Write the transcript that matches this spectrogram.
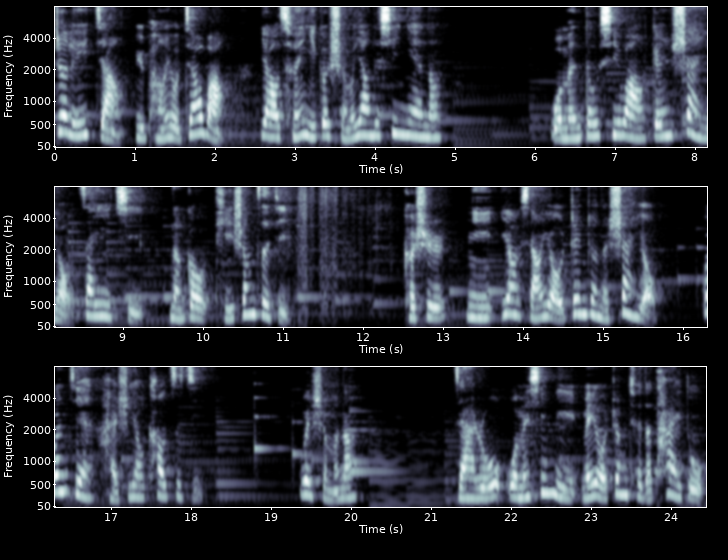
这里讲与朋友交往，要存一个什么样的信念呢？我们都希望跟善友在一起，能够提升自己。可是，你要想有真正的善友，关键还是要靠自己。为什么呢？假如我们心里没有正确的态度，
